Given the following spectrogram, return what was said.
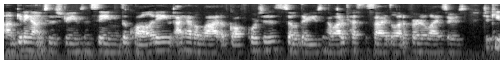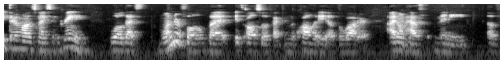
um, getting out into the streams and seeing the quality. I have a lot of golf courses, so they're using a lot of pesticides, a lot of fertilizers to keep their lawns nice and green. Well, that's wonderful, but it's also affecting the quality of the water. I don't have many of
